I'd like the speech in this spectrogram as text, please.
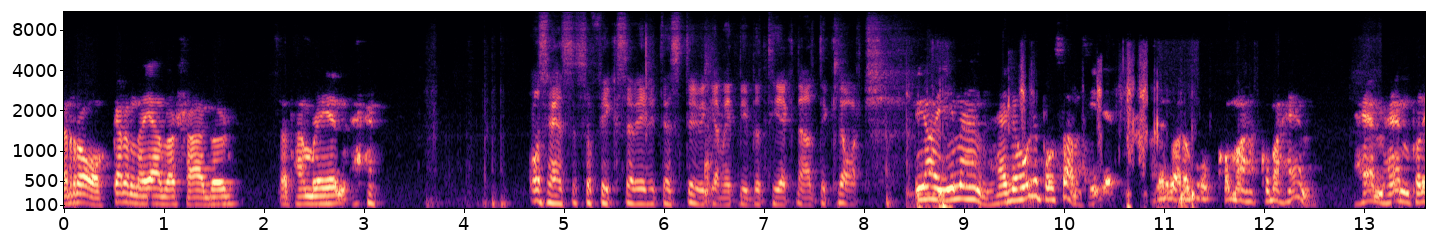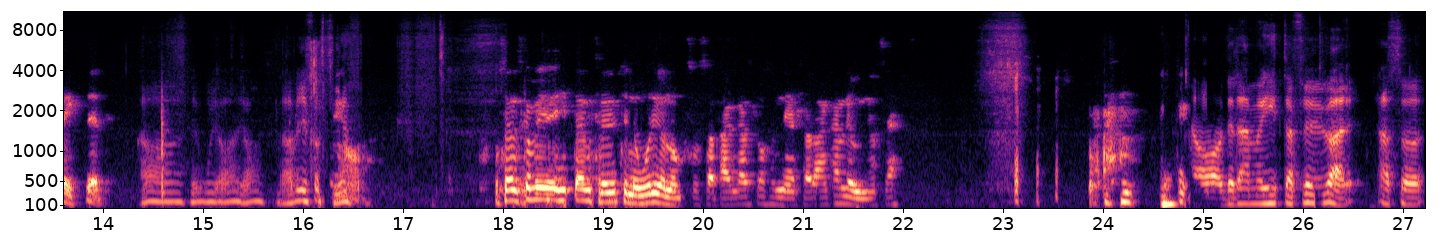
raka den där jävla Shagger. Så att han blir... Och sen så, så fixar vi en liten stuga med ett bibliotek när allt är klart. Jajamän, vi håller på samtidigt. Det är bara att komma, komma hem. Hem, hem på riktigt. Ja, jo, ja, ja. Ja, vi får se. Ja. Och sen ska vi hitta en fru till Norion också så att han kan slå sig ner så att han kan lugna sig. Ja, det där med att hitta fruar. Alltså,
